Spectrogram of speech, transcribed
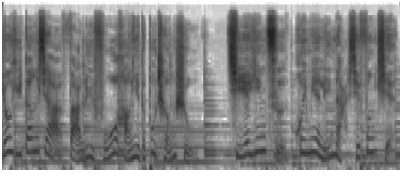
由于当下法律服务行业的不成熟，企业因此会面临哪些风险？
